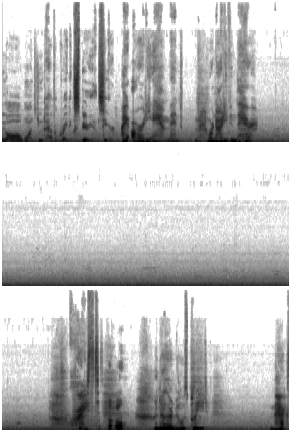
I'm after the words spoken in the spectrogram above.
we all want you to have a great experience here. I already am, and we're not even there. Christ. Uh-oh. Another nosebleed? Max,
